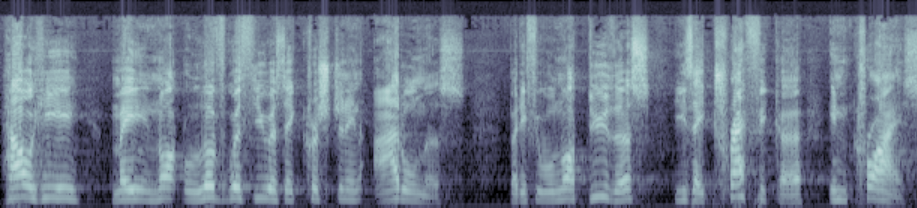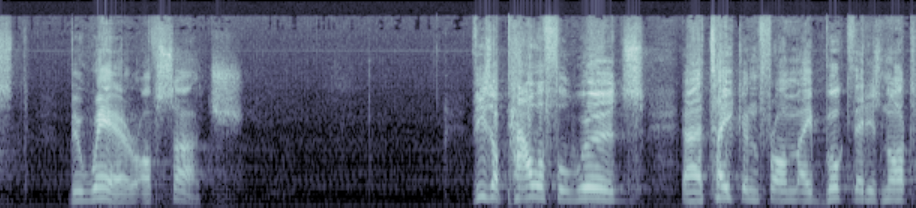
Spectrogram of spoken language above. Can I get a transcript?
how he may not live with you as a Christian in idleness. But if he will not do this, he is a trafficker in Christ. Beware of such. These are powerful words uh, taken from a book that is not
